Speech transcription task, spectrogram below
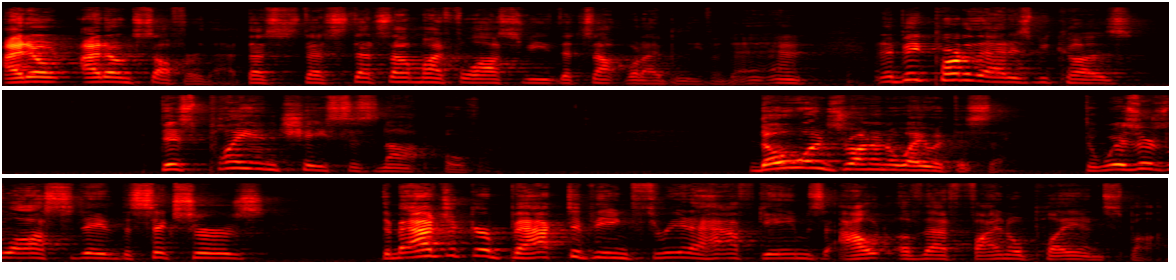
I don't I don't suffer that. That's that's that's not my philosophy. That's not what I believe in. And and, and a big part of that is because this play-in chase is not over. No one's running away with this thing. The Wizards lost today to the Sixers. The Magic are back to being three and a half games out of that final play-in spot.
